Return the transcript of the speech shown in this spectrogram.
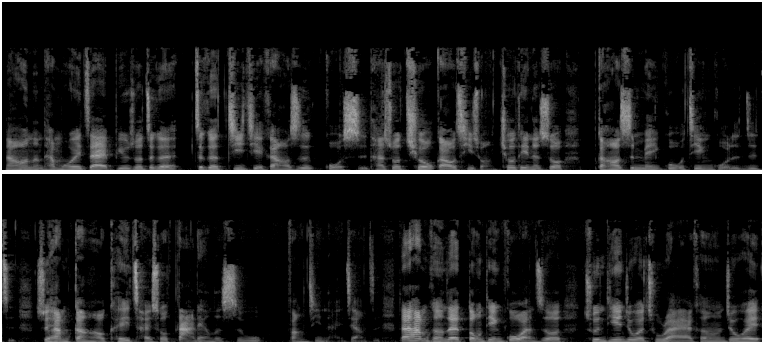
然后呢，他们会在比如说这个这个季节刚好是果实，他说秋高气爽，秋天的时候刚好是梅果坚果的日子，所以他们刚好可以采收大量的食物。放进来这样子，但他们可能在冬天过完之后，春天就会出来啊，可能就会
